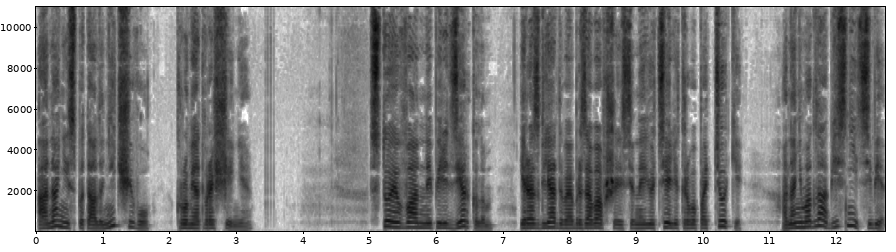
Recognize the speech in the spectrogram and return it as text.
А она не испытала ничего, кроме отвращения. Стоя в ванной перед зеркалом и разглядывая образовавшиеся на ее теле кровоподтеки, Она не могла объяснить себе,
